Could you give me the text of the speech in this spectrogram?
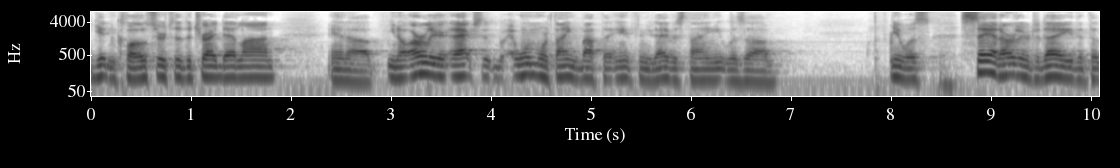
getting closer to the trade deadline And uh, you know, earlier actually, one more thing about the Anthony Davis thing. It was uh, it was said earlier today that the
